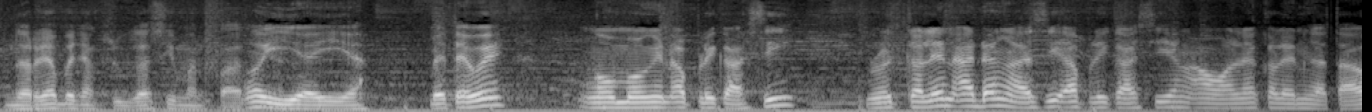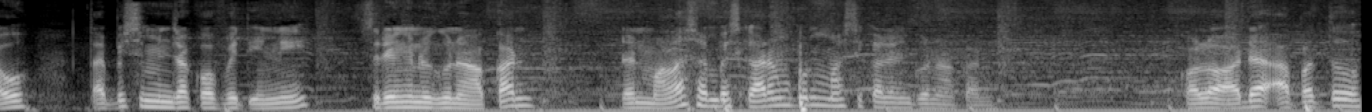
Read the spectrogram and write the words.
Sebenarnya banyak juga sih manfaatnya. Oh iya iya. BTW ngomongin aplikasi, menurut kalian ada nggak sih aplikasi yang awalnya kalian nggak tahu, tapi semenjak covid ini sering digunakan dan malah sampai sekarang pun masih kalian gunakan? Kalau ada apa tuh?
